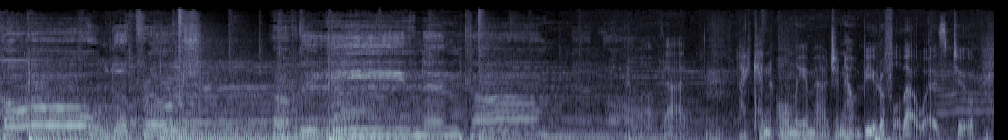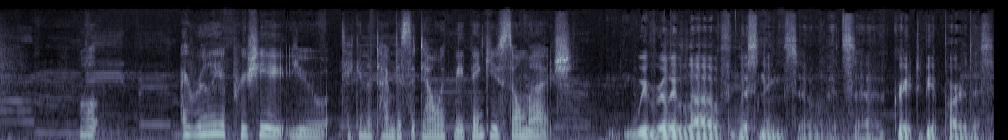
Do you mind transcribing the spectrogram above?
cold approach of the evening coming can only imagine how beautiful that was, too. Well, I really appreciate you taking the time to sit down with me. Thank you so much. We really love listening, so it's uh, great to be a part of this.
